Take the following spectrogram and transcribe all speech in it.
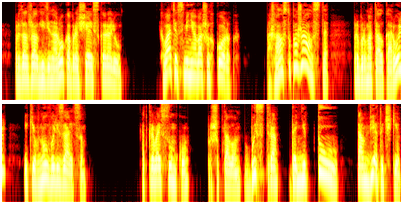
— продолжал единорог, обращаясь к королю. «Хватит с меня ваших корок». «Пожалуйста, пожалуйста», — пробормотал король и кивнул вылезайцу. «Открывай сумку», — прошептал он. «Быстро! Да не ту! Там веточки!»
